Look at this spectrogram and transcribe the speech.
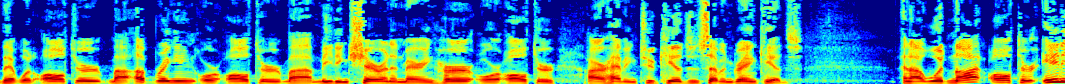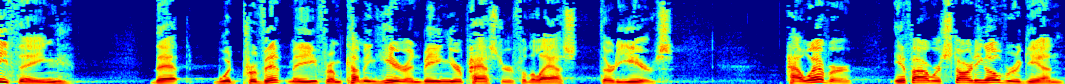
that would alter my upbringing or alter my meeting Sharon and marrying her or alter our having two kids and seven grandkids. And I would not alter anything that would prevent me from coming here and being your pastor for the last 30 years. However, if I were starting over again,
